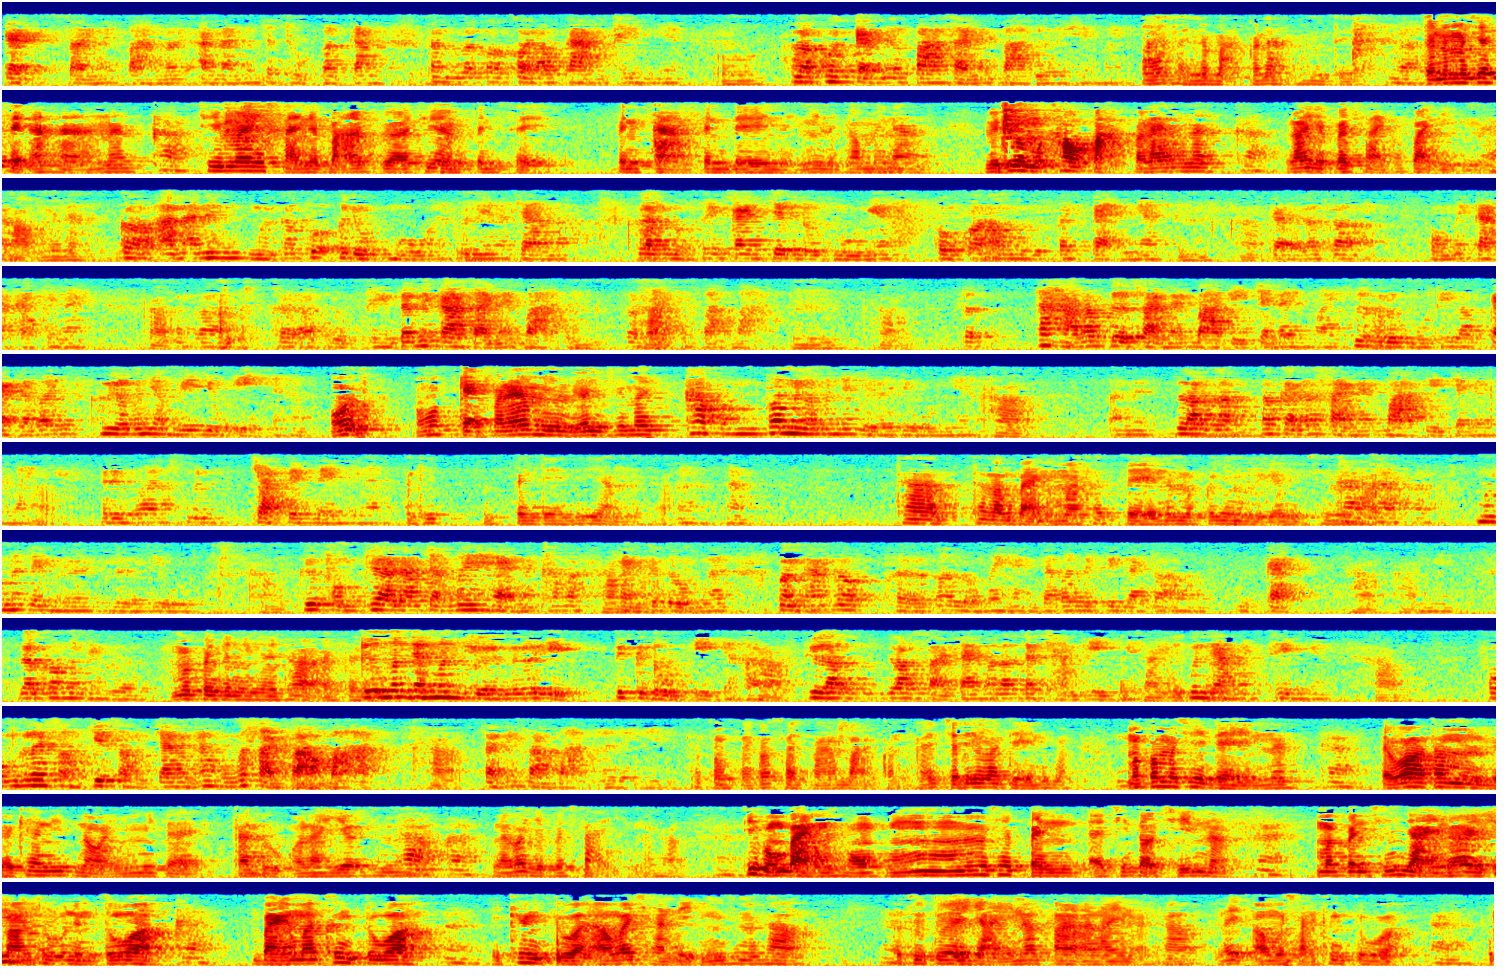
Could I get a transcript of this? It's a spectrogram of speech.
แกะใส่ในปลาแล้วอันนั้นมันจะถูกประกันตั้งแล้วก็คอยเอากลางทิ้งเนี่ยเราควรแกะเนื้อปลาใส่ในปลาเลยใช่ไหมอ๋อใส่ในบาตก็ได้ครับคุณเต้ตอนนั้นไม่ใช่เศษอาหารนะที่ไม่ใส่ในบาตคือที่มันเป็นเศษ เป็นกากเป็นเดนอย่างนี้นะครับไม่ได้หรือที่ว่ามันเข้าปากไปแล้วนะแล้วอย่าไปใส่เข้าไปอีกนะครับไม่ได้ก็อันอันนี้เหมือนกับพวกกระดูกหมูพวกนี้อาจารย์นะ เราเหมือนเป็นการเจ็บดูหมูเนี่ย ผมก็เอามือไปแกะเนี่ยแกะแล้วก็ผมไม่กล้าคัดใช่ไหมแล้วก็ก็เอาดูทิ้งแต่ไม่กล้าใส่ในบาตรก็ใส่ที่ฝาบาตราเราเกิดใส่ในบาตรอีกจะได้ไหมเพื่อกระดูกหมูที่เราแกะแล้วก็เนื้อมันยังมีอยู่อีกนะครับโอ้โอ้แกะไปแล้วมีเหลืออยู่ใช่ไหมครับเพราะเนื้อมันยังเหลืออยู่เนี้ยครับอันนี้เราเราเราแกะแล้วใส่ในบาตรอีกจะได้ไหมหรือว่ามันจะเป็นเดนแล้วอันที่ เป็นเดนที่ยังนะครับถ้าถ้าเราแบ่งมาชัดเจนนั้นมันก็ยังเหลืออยู่ใช่ไหมครับมันไม่ยังเหลือเหลืออยู่ คือผมเชื่อเราจะไม่แห่งนะครับว่าแห่งกระดูกนะบางครั้งก็เผลอก็หลงไม่แห่งแต่ว่าในสิ่งใดก็เอามือแกะแล้วก็มันยังเหลือ มันเป็นกันยังไงครับคือมันยังมันเหลือเนื้ออีกติดกระดูกอีกนะครับที่เราเราใส่ใจว่าเราจะฉันอีกมันยังไม่ทิ้งเนี่ยผมก็เลยสองจิตสองใจบางครั้งผมก็ใส่ฝาบาท ใส่ที่ฝาบาทเลยก็สงสัยก็ใส่ฝาบาทก่อนให้จะเรียกว่าเดนหรือเปล่ามันก็ไม่ใช่เดนนะแต่ว่าถ้ามันเหลือแค่นิดหน่อยมีแต่กระดูกอะไรเยอะใช่ไหมครับแล้วก็อย่าไปใส่นะครับ ที่ผมแบ่งของผมไม่ใช่เป็นชิ้นต่อชิ้นนะมันเป็นชิ้นใหญ่เลยปลาทูหนึ่งตัว แบ่งมาครึ่งตัว อีกครึ่งตัวเอาไว้ฉันอีกใช่ไหมครับ ปลาทูตัวใหญ่นะปลาอะไรนะครับแล้วเอามาฉันครึ่งตัว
